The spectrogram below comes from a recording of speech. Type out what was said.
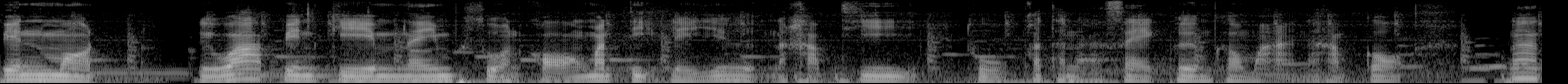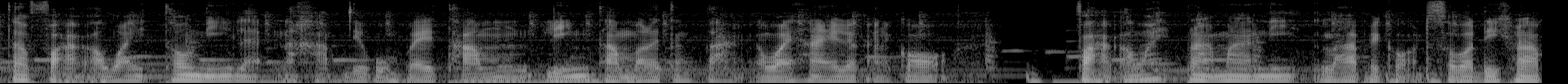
เป็นมอดหรือว่าเป็นเกมในส่วนของมัลติเพลเยอร์นะครับที่ถูกพัฒนาแทรกเพิ่มเข้ามานะครับ ก็น่าจะฝากเอาไว้เท่านี้แหละนะครับ เดี๋ยวผมไปทำลิงก์ทำอะไรต่างๆ เอาไว้ให้แล้วกันก็ฝากเอาไว้ประมาณนี้ลาไปก่อนสวัสดีครับ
